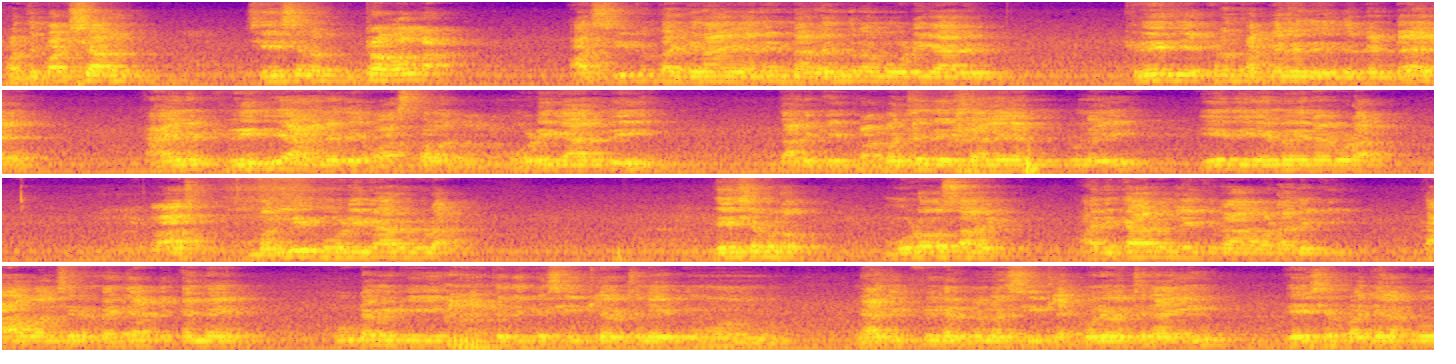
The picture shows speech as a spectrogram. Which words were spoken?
ప్రతిపక్షాలు చేసిన కుట్ర వల్ల ఆ సీట్లు తగ్గినాయి అని నరేంద్ర మోడీ గారి క్రేజీ ఎక్కడ తగ్గలేదు. ఎందుకంటే ఆయన క్రేజీ ఆయనది వాస్తవంగా. మోడీ గారిది దానికి ప్రపంచ దేశాలే అంటున్నాయి. ఏది ఏమైనా కూడా రాష్ట్ర మళ్ళీ మోడీ గారు కూడా దేశంలో మూడవసారి అధికారంలోకి రావడానికి కావాల్సిన మెజార్టీ కన్నా కూటమికి అత్యధిక సీట్లు వచ్చినాయి. మ్యాజిక్ ఫిగర్ కన్నా సీట్లు ఎక్కువనే వచ్చినాయి. దేశ ప్రజలకు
